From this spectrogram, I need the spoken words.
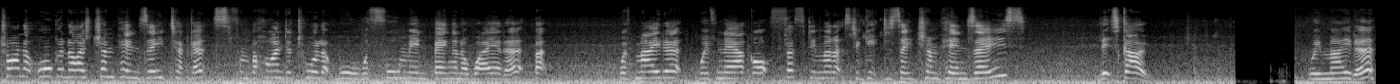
Trying to organise chimpanzee tickets from behind a toilet wall with four men banging away at it, but we've made it. We've now got 50 minutes to get to see chimpanzees. Let's go. We made it,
